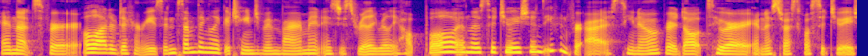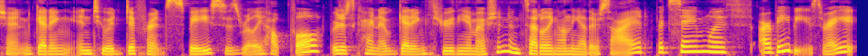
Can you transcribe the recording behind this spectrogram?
And that's for a lot of different reasons. Something like a change of environment is just really, really helpful in those situations, even for us, you know, for adults who are in a stressful situation, getting into a different space is really helpful. We're just kind of getting through the emotion and settling on the other side. But same with our babies, right?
